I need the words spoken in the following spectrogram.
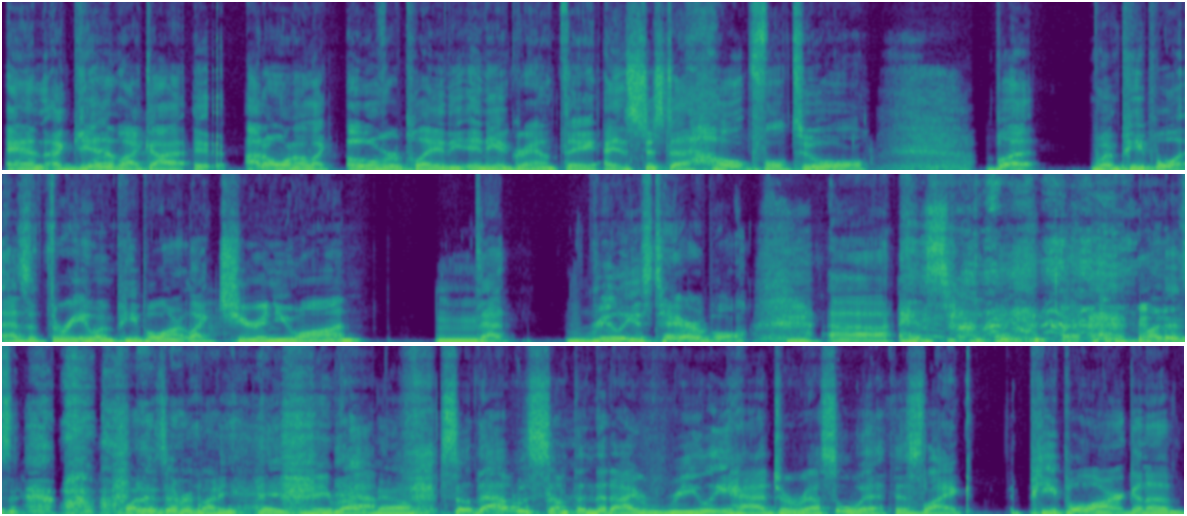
and again, like I, I don't want to like overplay the Enneagram thing. It's just a helpful tool, but when people, as a three, when people aren't like cheering you on, mm. that really is terrible. Uh, and so, what is why does everybody hate me right now? So that was something that I really had to wrestle with. Is like people aren't gonna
